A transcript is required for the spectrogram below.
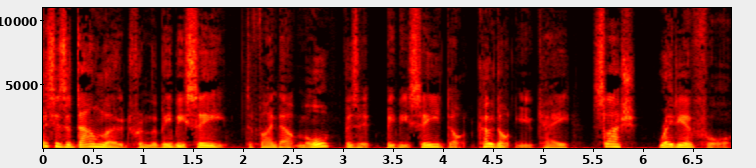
This is a download from the BBC. To find out more, visit bbc.co.uk slash radio4.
